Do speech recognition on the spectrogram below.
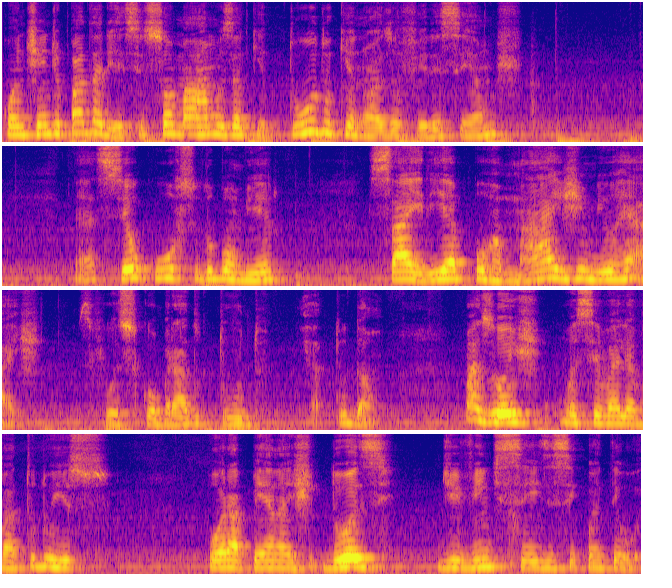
continha de padaria. Se somarmos aqui tudo que nós oferecemos, né, seu curso do bombeiro sairia por mais de mil reais, se fosse cobrado tudo, é tudão. Mas hoje você vai levar tudo isso por apenas 12 de 26,58.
